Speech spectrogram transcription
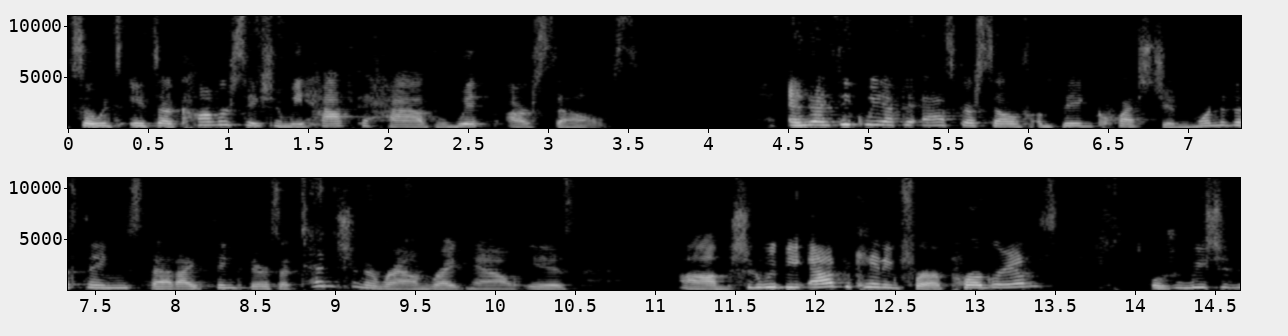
so it's it's a conversation we have to have with ourselves. And I think we have to ask ourselves a big question. One of the things that I think there's a tension around right now is um, should we be advocating for our programs or should we, should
